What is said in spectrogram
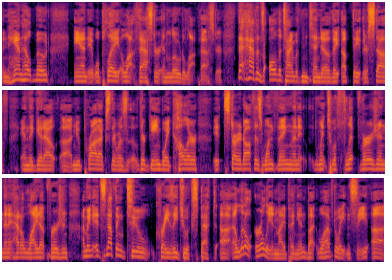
in handheld mode and it will play a lot faster and load a lot faster. That happens all the time with Nintendo. They update their stuff and they get out uh, new products. There was their Game Boy Color. It started off as one thing, then it went to a flip version, then it had a light up version. I mean, it's nothing too crazy to expect. Uh, a little early, in my opinion, but we'll have to wait and see. Uh,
